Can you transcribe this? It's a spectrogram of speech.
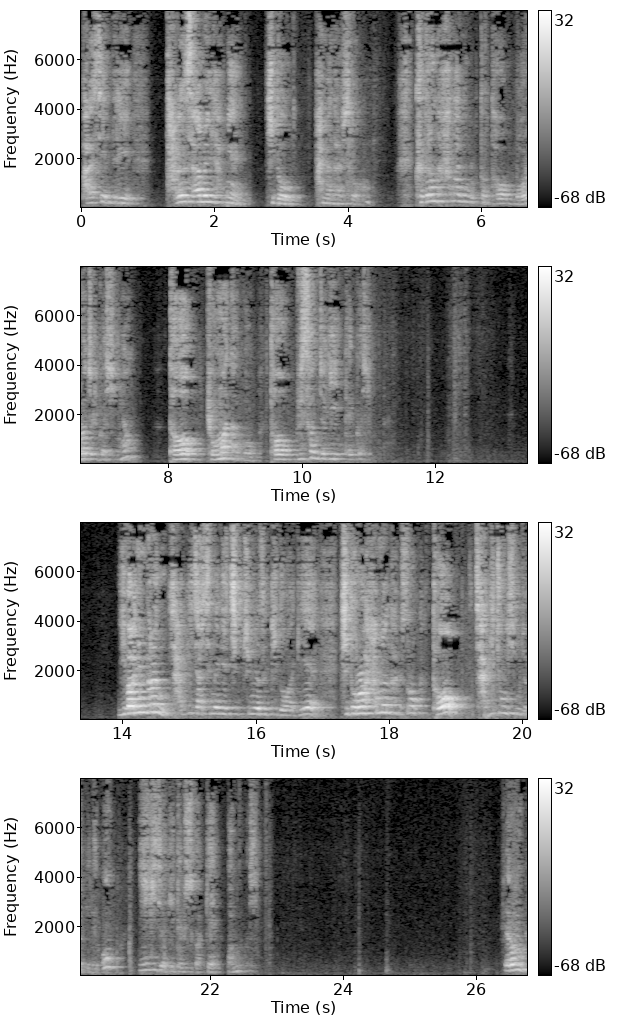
바리새인들이 다른 사람을 향해 기도하면 할수록 그들은 하나님으로부터 더 멀어질 것이며 더 교만하고 더 위선적이 될 것입니다. 이방인들은 자기 자신에게 집중해서 기도하기에 기도를 하면 할수록 더 자기중심적이 되고 이기적이 될 수밖에 없는 것입니다. 여러분,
